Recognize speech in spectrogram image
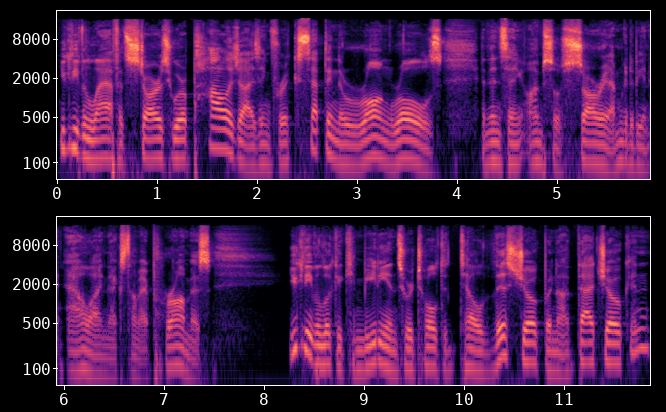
You can even laugh at stars who are apologizing for accepting the wrong roles and then saying, "I'm so sorry, I'm going to be an ally next time, I promise." You can even look at comedians who are told to tell this joke but not that joke and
